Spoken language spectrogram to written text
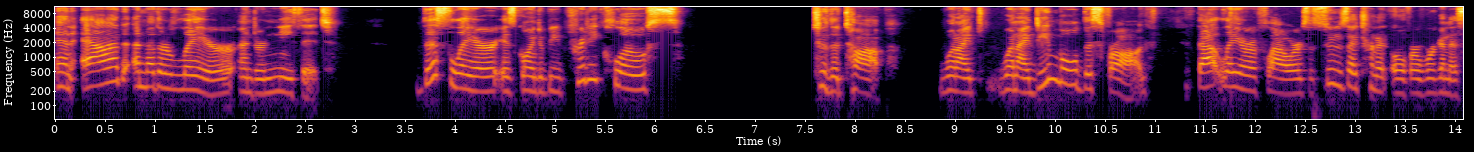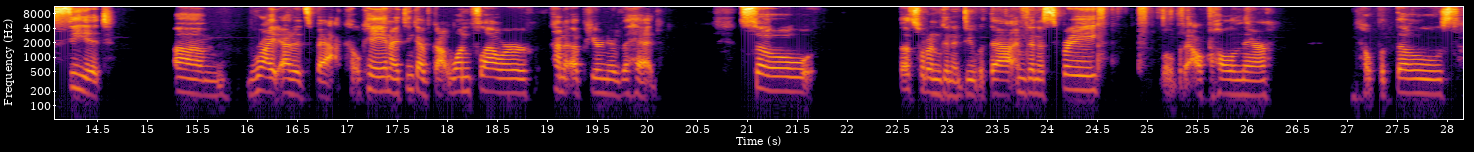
and add another layer underneath it. This layer is going to be pretty close to the top when I when I demold this frog. That layer of flowers, as soon as I turn it over, we're going to see it um, right at its back. Okay, and I think I've got one flower kind of up here near the head. So that's what I'm going to do with that. I'm going to spray a little bit of alcohol in there, help with those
